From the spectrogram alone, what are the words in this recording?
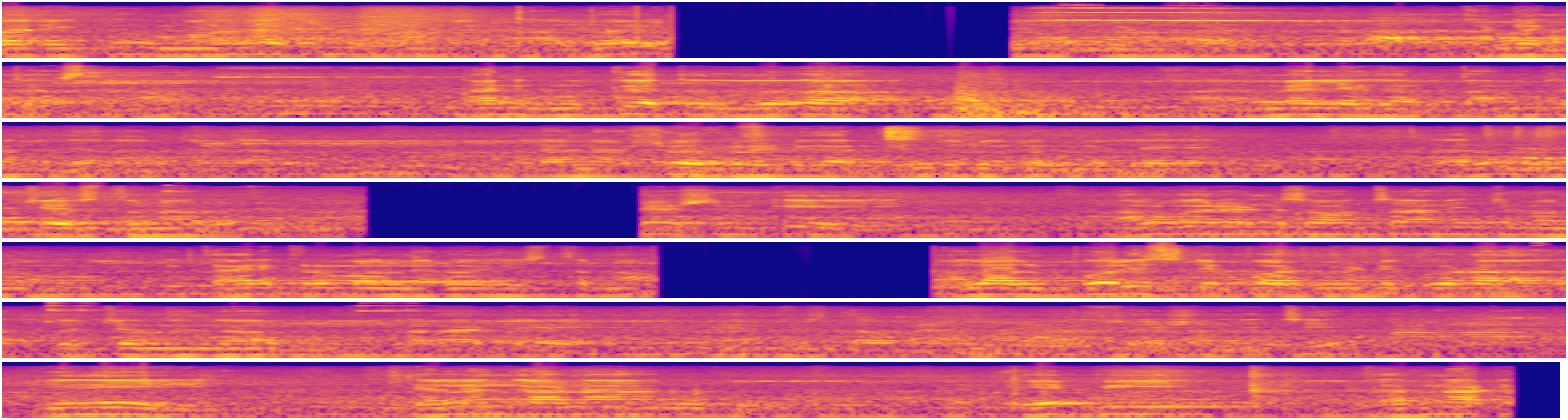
తారీఖు మహాలక్ష్మి ఫంక్షన్ హాల్లో కండక్ట్ చేస్తున్నాం. దానికి ముఖ్య అతిథులుగా ఎమ్మెల్యే గారు దామచంద్ర జనార్దన్ గారు అలానే అశోక్ రెడ్డి గారు గిద్దలూరు ఎమ్మెల్యే గారు చేస్తున్నారు. స్టేషన్కి నలభై రెండు సంవత్సరాల నుంచి మనం ఈ కార్యక్రమాలు నిర్వహిస్తున్నాం. అలాగే పోలీస్ డిపార్ట్మెంట్కి కూడా స్వచ్ఛందంగా కరాటే నేర్పిస్తా ఉన్నాం మన అసోసియేషన్ నుంచి. ఇది తెలంగాణ ఏపీ కర్ణాటక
